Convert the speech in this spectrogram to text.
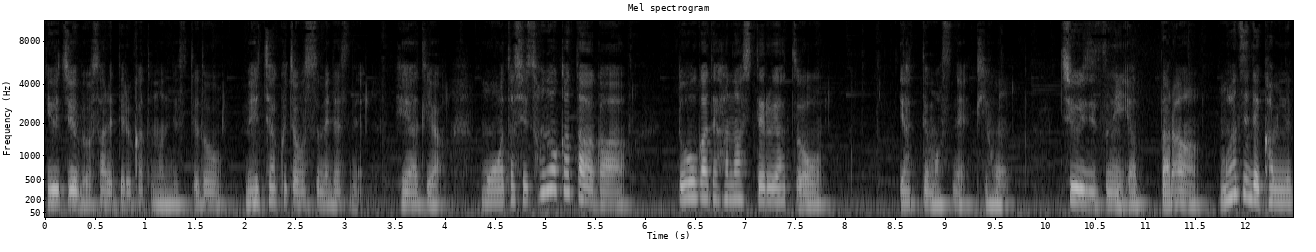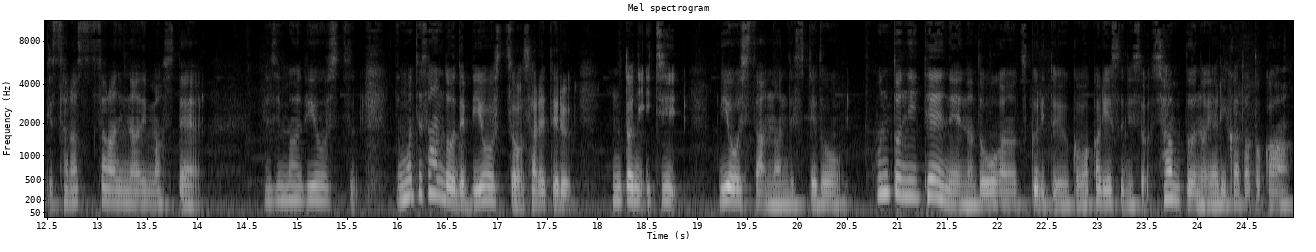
YouTube をされてる方なんですけどめちゃくちゃおすすめですねヘアケア。もう私その方が動画で話してるやつをやってますね基本。忠実にやったらマジで髪の毛サラッサラになりまして矢島美容室表参道で美容室をされてる本当に一美容師さんなんですけど本当に丁寧な動画の作りというか分かりやすいんですよ。シャンプーのやり方とか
